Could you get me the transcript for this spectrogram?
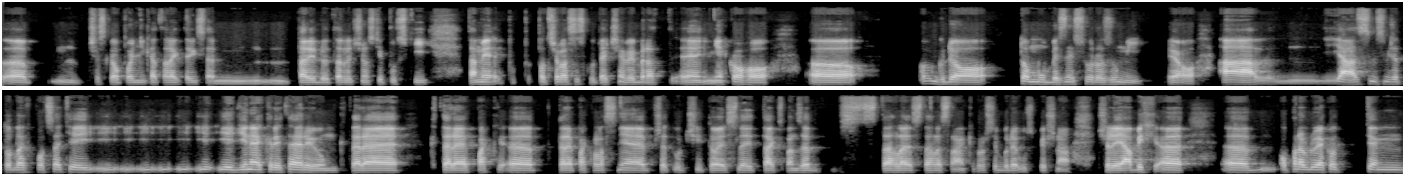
eh, českého podnikatele, který se tady do této činnosti pustí, tam je potřeba si skutečně vybrat někoho, kdo tomu biznesu rozumí, Jo. A já si myslím, že tohle je v podstatě jediné kritérium, které, které, pak, eh, které pak vlastně předurčí to, jestli ta expanze téhle, z téhle stránky prostě bude úspěšná. Čili já bych eh, eh, opravdu jako těm,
